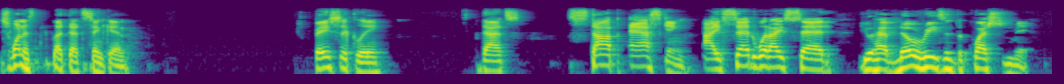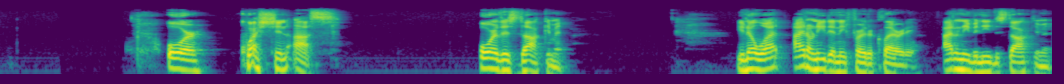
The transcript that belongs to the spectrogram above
Just want to let that sink in. Basically, that's stop asking. I said what I said. You have no reason to question me or question us or this document. You know what? I don't need any further clarity. I don't even need this document.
